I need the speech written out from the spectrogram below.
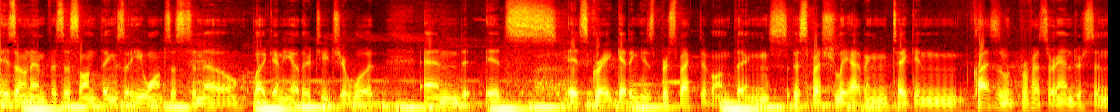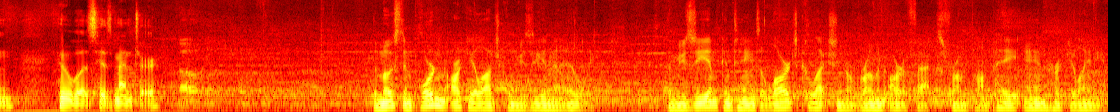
his own emphasis on things that he wants us to know, like any other teacher would. And it's, it's great getting his perspective on things, especially having taken classes with Professor Anderson, who was his mentor. The most important archaeological museum in Italy the museum contains a large collection of Roman artifacts from Pompeii and Herculaneum,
